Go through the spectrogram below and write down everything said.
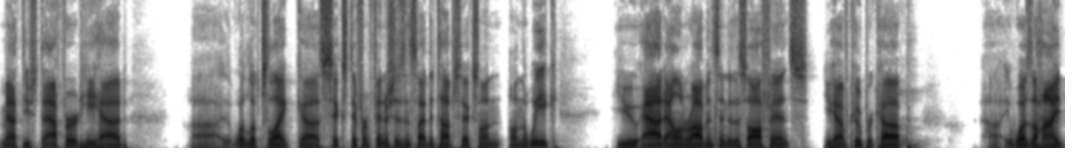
Matthew Stafford. He had uh, what looks like uh, six different finishes inside the top six on on the week. You add Allen Robinson to this offense. You have Cooper Kupp. Uh, it was a high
